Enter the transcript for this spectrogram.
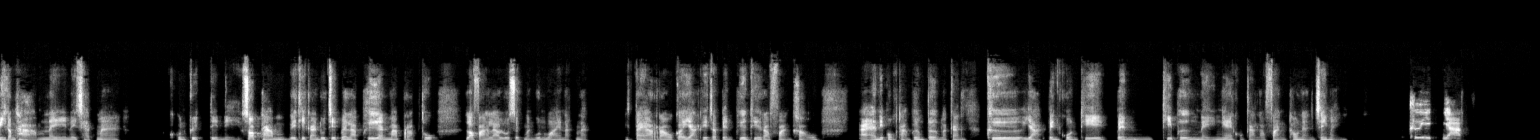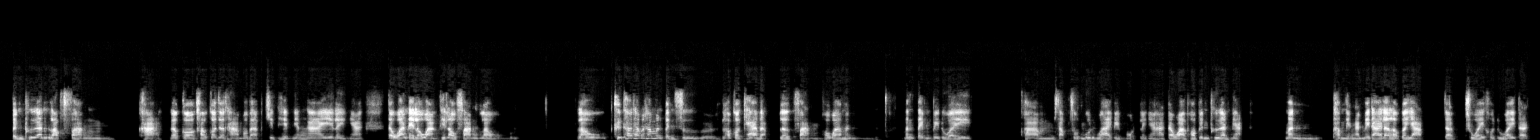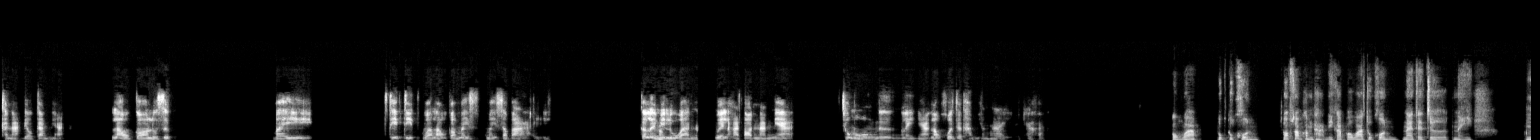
มีคำถามในในแชทมา คุณกริตตินีสอบถามวิธีการดูจิตเวลาเพื่อนมาปรับทุกข์เราฟังแล้วรู้สึกมันวุ่นวายหนักๆ แต่เราก็อยากที่จะเป็นเพื่อนที่รับฟังเขาอันนี้ผมถามเพิ่มเติมแล้วกัน คืออยากเป็นคนที่เป็นที่พึ่งในแง่ของการรับฟังเท่านั้นใช่ไหม คืออยากเป็นเพื่อนรับฟัง ค่ะ แล้วก็เขาก็จะถามว่าแบบคิดเห็นยังไงอะไรเงี้ย แต่ว่าในระหว่างที่เราฟังเรา เราคือถ้าถ้าถ้ามันเป็นสื่อ เราก็แค่แบบเลิกฟัง เพราะว่ามันมันเต็มไปด้วยความสับสนวุ่นวายไปหมดอะไรเงี้ยค่ะแต่ว่าพอเป็นเพื่อนเนี่ย มันทำอย่างนั้นไม่ได้แล้วเราก็อยากจะช่วยเขาด้วย แต่ขณะเดียวกันเนี่ย เราก็รู้สึกไม่ที่จิตว่าเราก็ไม่ไม่สบาย ก็เลยไม่รู้ว่าเวลาตอนนั้นเนี่ย ชั่วโมงหนึ่งอะไรเงี้ย เราควรจะทำยังไงอย่างเงี้ยค่ะ ผมว่าทุกทุกคนชอบชอบคำถามนี้ครับ เพราะว่าทุกคนน่าจะเจอใน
